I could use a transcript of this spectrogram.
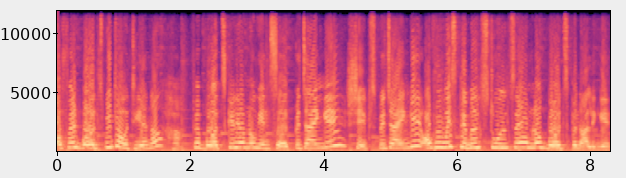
और फिर बर्ड्स भी तो होती है ना हाँ। फिर बर्ड्स के लिए हम लोग इंसर्ट पे जाएँगे शेप्स पे जाएँगे और फिर वही स्टेबल स्टूल से हम लोग बर्ड्स बना लेंगे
